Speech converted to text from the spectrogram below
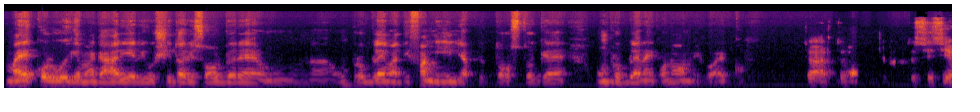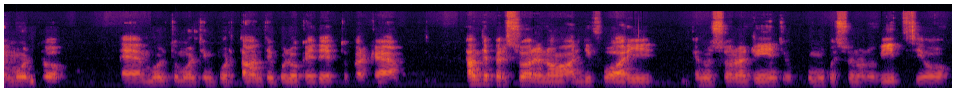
ma è colui che magari è riuscito a risolvere un, un problema di famiglia piuttosto che un problema economico. Ecco. Certo, certo, sì, sì, è molto, è molto, molto importante quello che hai detto perché tante persone no, al di fuori che non sono agenti o comunque sono novizi o,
